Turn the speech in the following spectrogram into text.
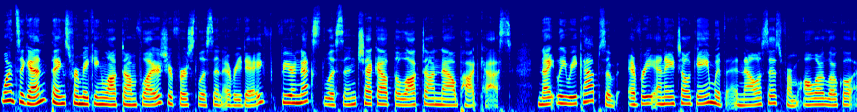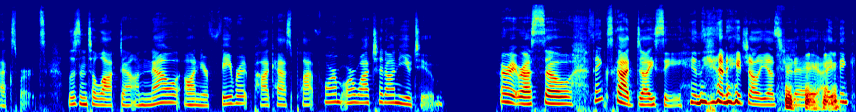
Once again, thanks for making Locked On Flyers your first listen every day. For your next listen, check out the Locked On Now podcast, nightly recaps of every NHL game with analysis from all our local experts. Listen to Locked On Now on your favorite podcast platform or watch it on YouTube. All right, Russ. So things got dicey in the NHL yesterday. I think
